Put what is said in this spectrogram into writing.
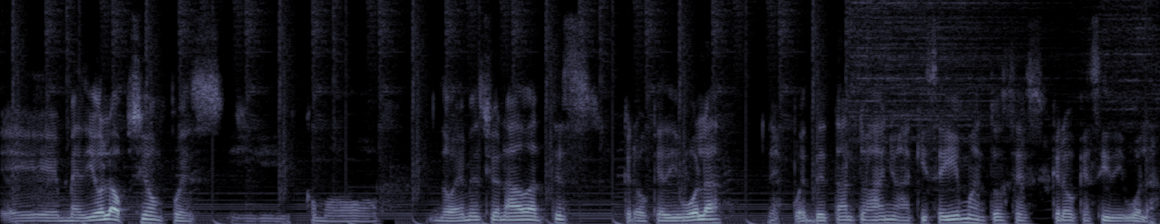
eh, me dio la opción, pues, y como lo he mencionado antes, creo que di bola. Después de tantos años aquí seguimos, entonces creo que sí di bola.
